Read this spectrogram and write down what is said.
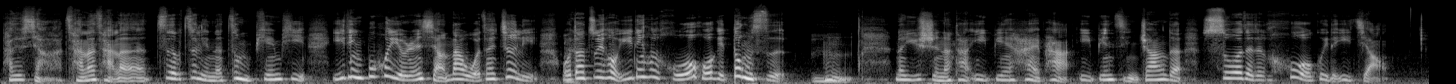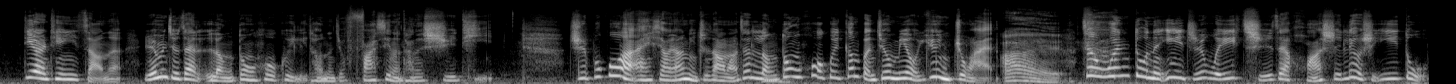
他就想啊，惨了惨了，这这里呢这么偏僻，一定不会有人想到我在这里，我到最后一定会活活给冻死。嗯，那于是呢，他一边害怕，一边紧张的缩在这个货柜的一角。第二天一早呢，人们就在冷冻货柜里头呢，就发现了他的尸体。只不过，哎，小杨，你知道吗？这冷冻货柜根本就没有运转，哎，这温度呢一直维持在华氏六十一度。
